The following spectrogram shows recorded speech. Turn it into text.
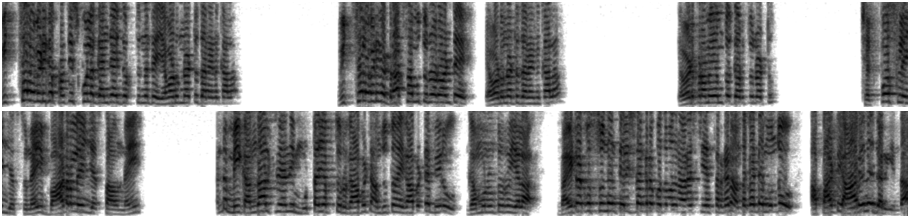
విచ్చలవిడిగా ప్రతి స్కూల్లో గంజాయి దొరుకుతుందంటే ఎవడున్నట్టు దాని వెనకాల? విచ్చలవిడిగా డ్రగ్స్ అమ్ముతున్నారు అంటే ఎవడున్నట్టు దాని వెనకాల? ఎవడి ప్రమేయంతో జరుగుతున్నట్టు? చెక్ పోస్టులు ఏం చేస్తున్నాయి? బార్డర్లు ఏం చేస్తా ఉన్నాయి? అంటే మీకు అందాల్సినవి ముట్ట చెప్తున్నారు కాబట్టి అందుతున్నాయి కాబట్టి మీరు గమ్మునుంటారు ఇలా బయటకు వస్తుందని తెలిసినాకనే కొంతమందిని అరెస్ట్ చేస్తారు కానీ అంతకంటే ముందు ఆ పార్టీ ఆ రోజే జరిగిందా?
